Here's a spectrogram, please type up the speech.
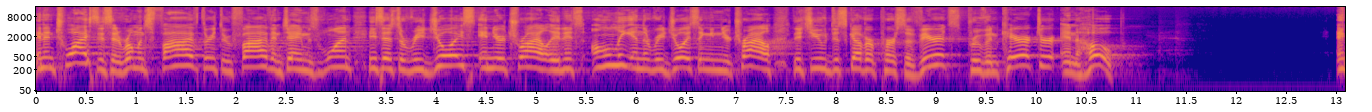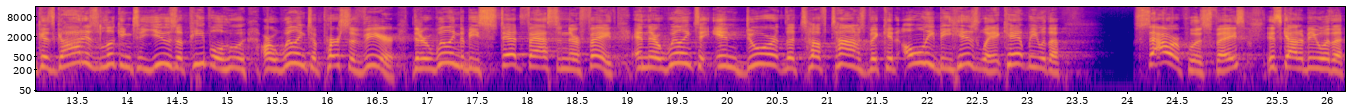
and in twice it said, Romans 5, 3 through 5, and James 1, he says to rejoice in your trial. And it's only in the rejoicing in your trial that you discover perseverance, proven character, and hope. And because God is looking to use a people who are willing to persevere, that are willing to be steadfast in their faith, and they're willing to endure the tough times, but can only be His way. It can't be with a sourpuss face. It's got to be with a,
